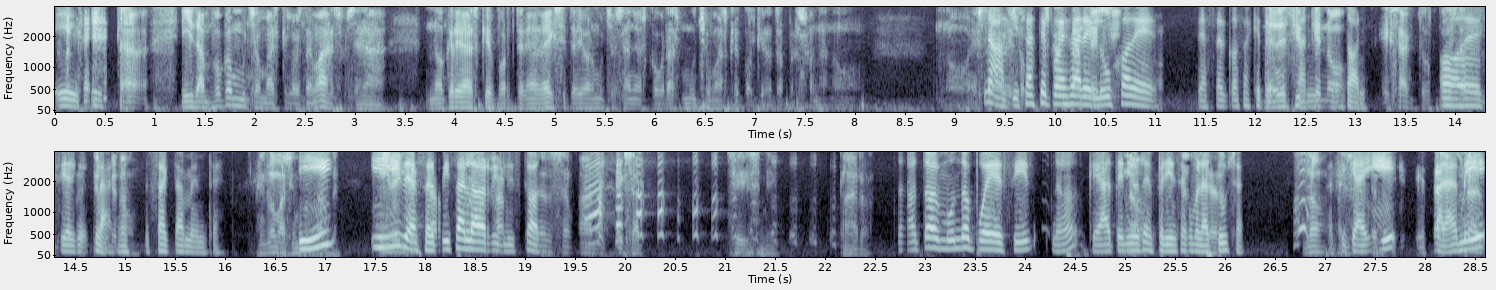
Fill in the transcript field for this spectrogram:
y tampoco mucho más que los demás. O sea, no creas que por tener éxito, llevar muchos años, cobras mucho más que cualquier otra persona. No, no, quizás te puedes dar el lujo de, hacer cosas que te de decir que no. Exacto. O de decir que, claro, exactamente. Es lo más importante. Y, de, hacer pizza al lado de Ridley Scott. Exacto. Sí, sí, claro. No todo el mundo puede decir, ¿no? Que ha tenido una experiencia como la tuya. No, Así que ahí, para mí,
